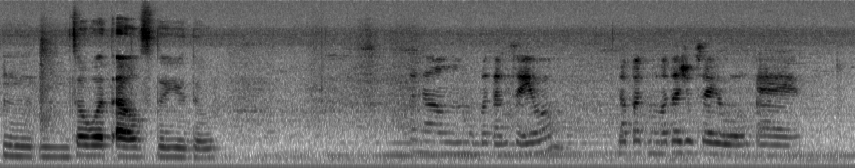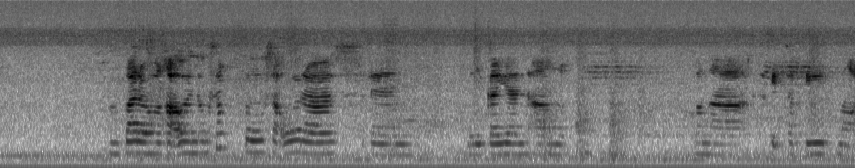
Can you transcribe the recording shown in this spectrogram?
Mm-mm. So what else do you do? Kanang mabatag sa'yo, dapat mamatag yung sa'yo kay para makaon og sakto sa oras and malikayan ang mga sakit-sakit, mga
